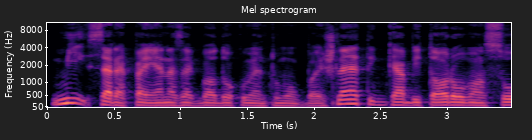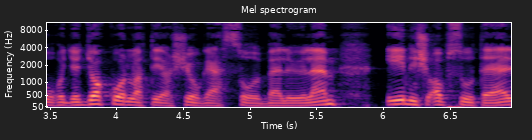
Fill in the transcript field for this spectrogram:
mi szerepeljen ezekbe a dokumentumokba. És lehet inkább itt arról van szó, hogy a gyakorlatias jogász szól belőlem. Én is abszolút el,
